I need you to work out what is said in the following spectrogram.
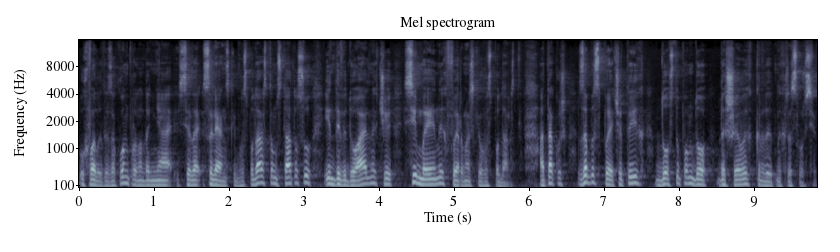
ухвалити закон про надання селянським господарствам статусу індивідуальних чи сімейних фермерських господарств, а також забезпечити їх доступом до дешевих кредитних ресурсів.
